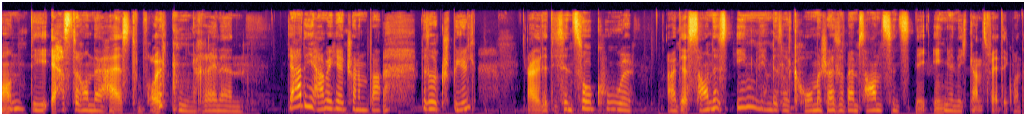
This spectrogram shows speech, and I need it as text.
Und die erste Runde heißt Wolkenrennen. Ja, die habe ich jetzt schon ein paar ein bisschen gespielt. Alter, die sind so cool. Aber der Sound ist irgendwie ein bisschen komisch. Also beim Sound sind es irgendwie nicht ganz fertig geworden.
